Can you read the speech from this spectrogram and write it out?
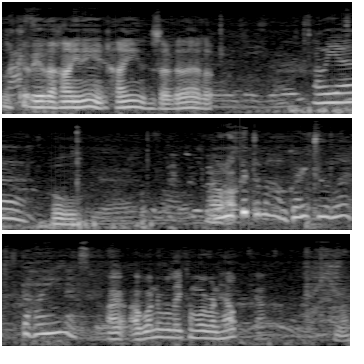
Look at the other hyena, hyenas over there. Look. Oh yeah. Oh, Oh, look at them all, great to the left, the hyenas. I, I wonder will they come over and help? No.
